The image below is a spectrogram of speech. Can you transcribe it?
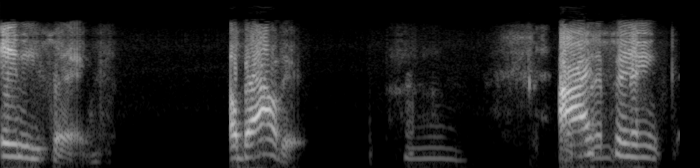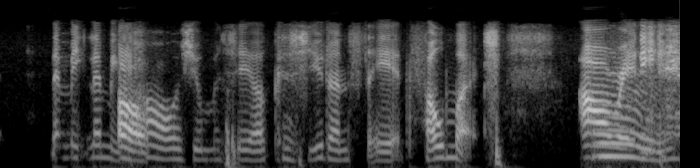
anything about it. Mm. I let think let me let me oh. pause you, Michelle, because you done said so much already,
